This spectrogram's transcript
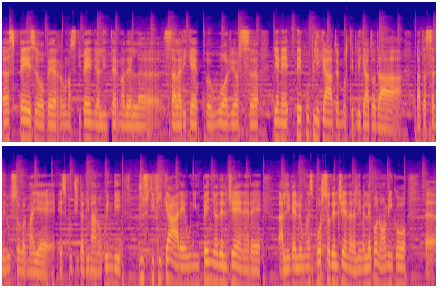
eh, speso per uno stipendio all'interno del salary cap Warriors viene decuplicato e moltiplicato dalla tassa di lusso che ormai è, è, sfuggita di mano. Quindi giustificare un impegno del genere a livello, un esborso del genere a livello economico eh,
